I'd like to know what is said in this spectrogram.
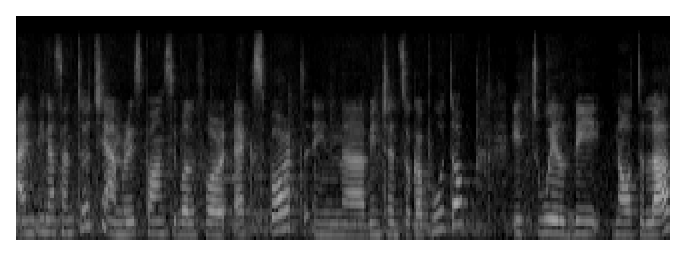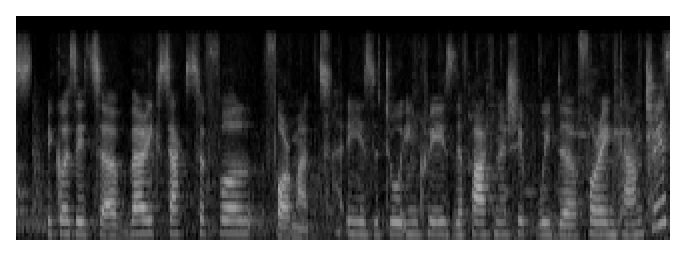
I'm Pina Santucci. I'm responsible for export in uh, Vincenzo Caputo. It will be not last because it's a very successful format. is to increase the partnership with the foreign countries.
